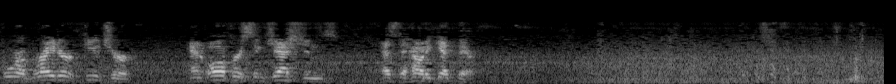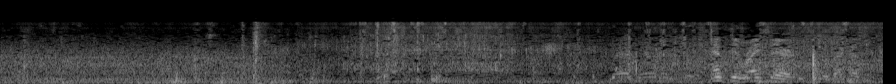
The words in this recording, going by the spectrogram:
for a brighter future and offer suggestions as to how to get there. Empty them right there, Rebecca.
